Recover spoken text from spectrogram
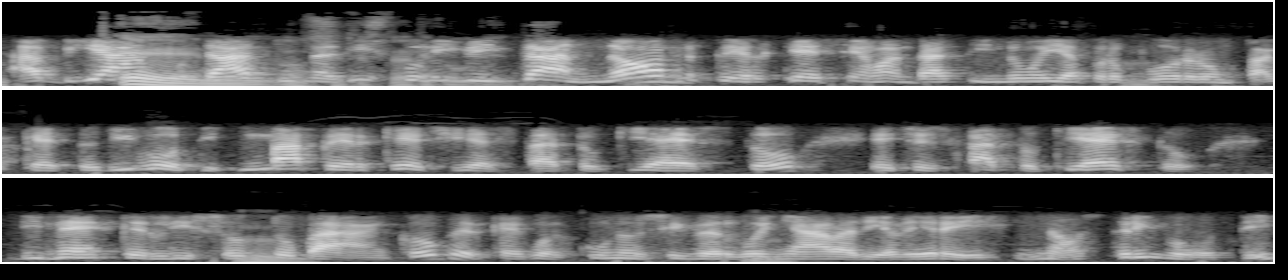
abbiamo Eh, no, dato non una disponibilità non perché siamo andati noi a proporre un pacchetto di voti, ma perché ci è stato chiesto e ci è stato chiesto di metterli sotto Mm. banco perché qualcuno si vergognava di avere i nostri voti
